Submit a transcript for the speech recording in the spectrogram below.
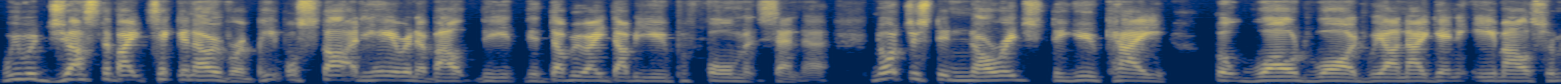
we were just about ticking over, and people started hearing about the, the WAW Performance Center, not just in Norwich, the UK, but worldwide. We are now getting emails from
